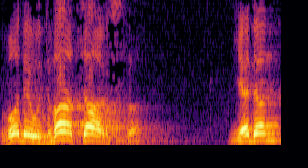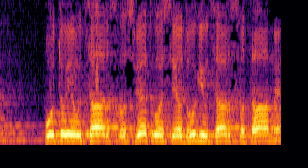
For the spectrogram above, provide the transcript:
vode u dva carstva. Jedan putuje u carstvo svjetlosti, a drugi u carstvo tame,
